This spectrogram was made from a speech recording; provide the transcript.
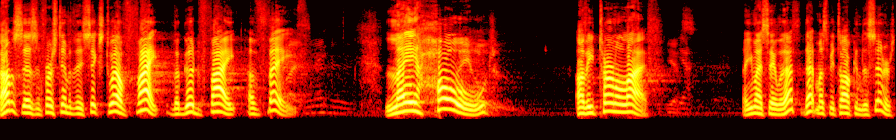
Bible says in 1 Timothy 6:12, fight the good fight of faith. Lay hold of eternal life. Now you might say, well, that, that must be talking to sinners.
